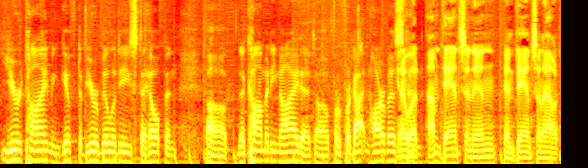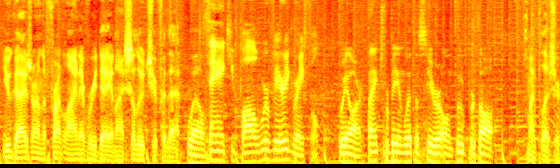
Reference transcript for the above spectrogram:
your time and gift of your abilities to help and uh, the comedy night at uh, for Forgotten Harvest. You know what? I'm dancing in and dancing out. You guys are on the front line every day, and I salute you for that. Well, Thank you, Paul. We're very grateful. we are. Thanks for being with us here on Food for Thought. My pleasure.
